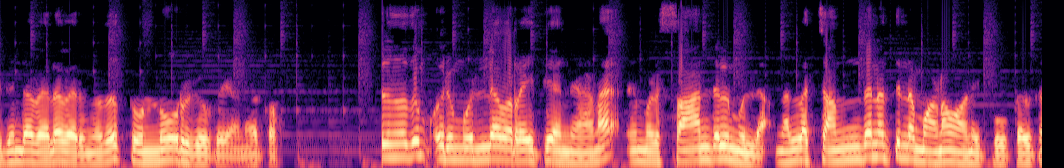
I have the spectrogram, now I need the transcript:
ഇതിന്റെ വില വരുന്നത് തൊണ്ണൂറ് രൂപയാണ് കേട്ടോ. വരുന്നതും ഒരു മുല്ല വെറൈറ്റി തന്നെയാണ്. നമ്മുടെ സാൻഡൽ മുല്ല. നല്ല ചന്ദനത്തിന്റെ മണമാണ് ഈ പൂക്കൾക്ക്.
